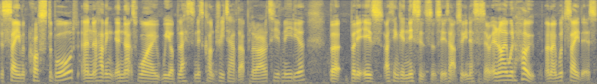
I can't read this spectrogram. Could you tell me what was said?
the same across the board. And, having, and that's why we are blessed in this country to have that plurality of media. But, but it is, I think in this instance, it is absolutely necessary. And I would hope, and I would say this,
